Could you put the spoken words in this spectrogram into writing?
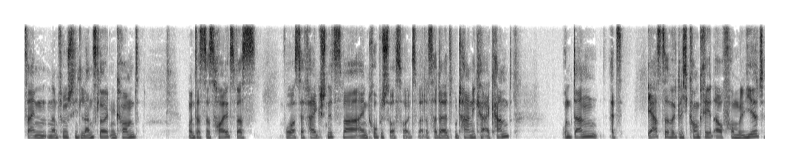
seinen, in Anführungsstrichen, Landsleuten kommt und dass das Holz, was, woraus der Pfeil geschnitzt war, ein tropisches Holz war. Das hat er als Botaniker erkannt und dann als erster wirklich konkret auch formuliert,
